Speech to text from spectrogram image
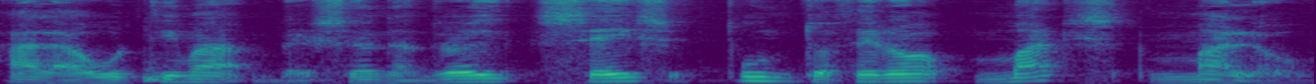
a la última versión de Android 6.0 Marshmallow.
